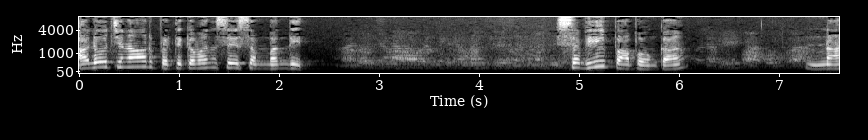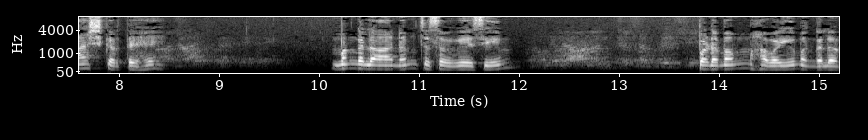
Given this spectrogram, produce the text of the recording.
आलोचना और प्रतिक्रमण से संबंधित। सभी पापों का नाश करते हैं। मंगलानम च सव्यसीम पड़मम हवयु मंगलम।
